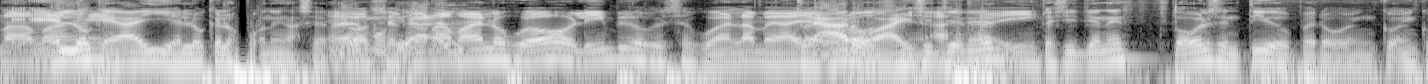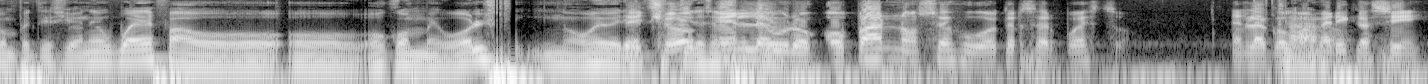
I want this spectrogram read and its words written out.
nada es lo que hay y es lo que los ponen a hacer. Eh, Lo nada más en los Juegos Olímpicos que se juegan la medalla. Claro, bronce, ahí sí, tiene, ahí. sí tiene todo el sentido, pero en, co- en competiciones UEFA o, o, o Conmebol no debería De hecho, en la. Eurocopa no se jugó tercer puesto. En la Copa Claro. América sí.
